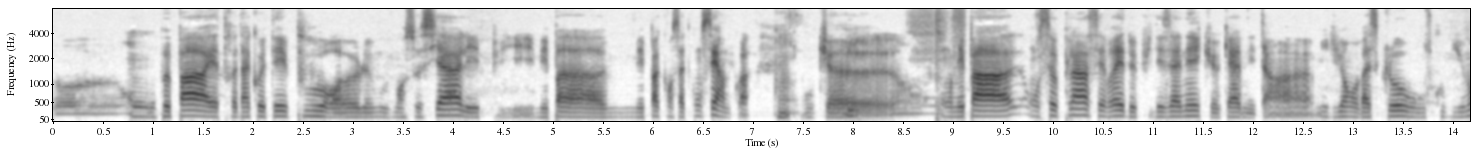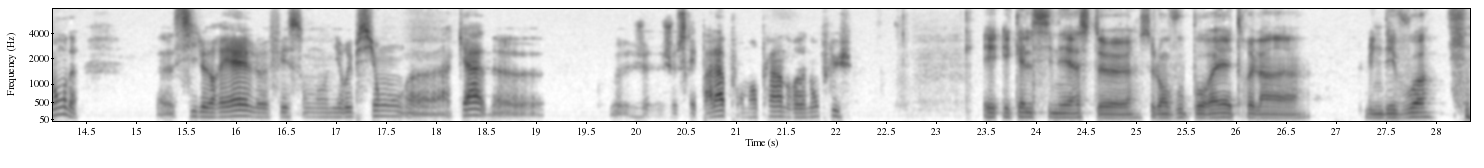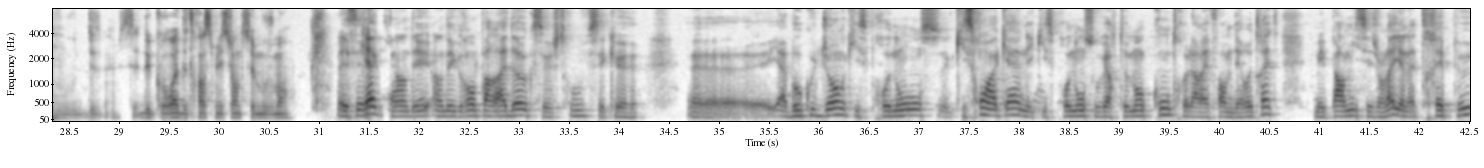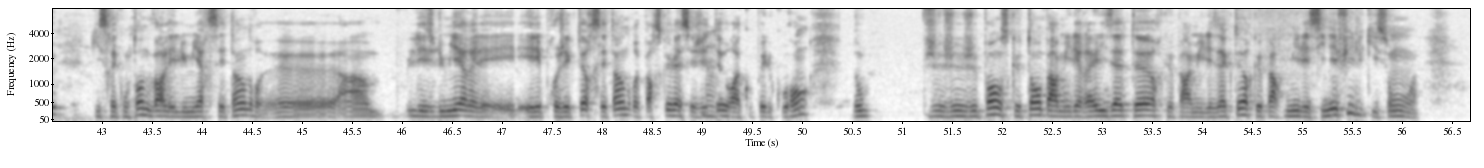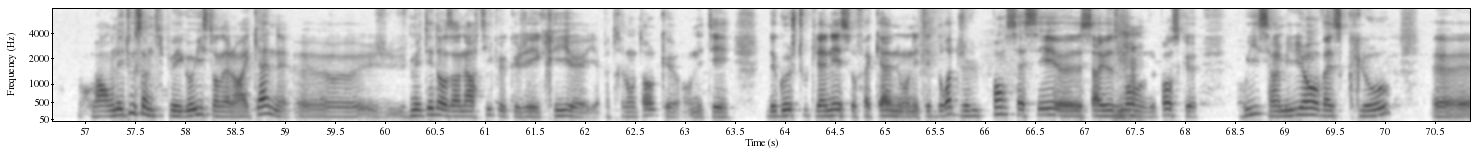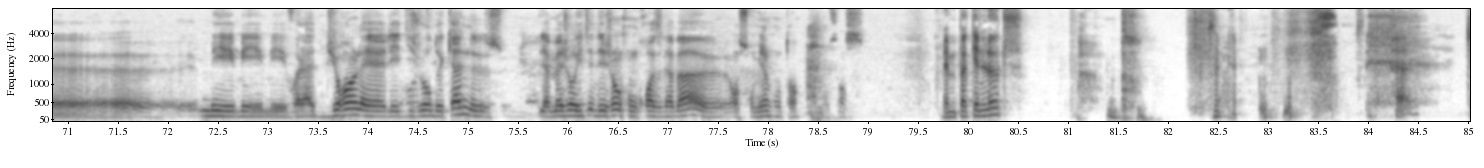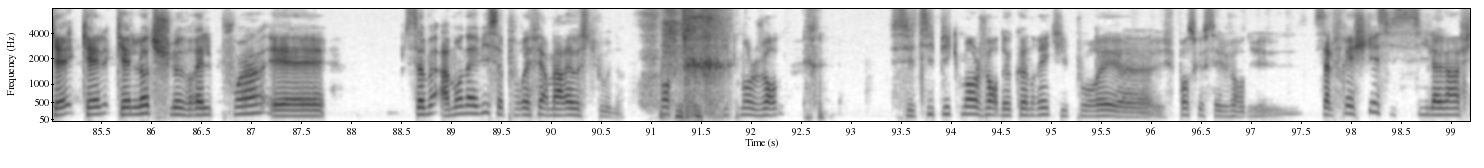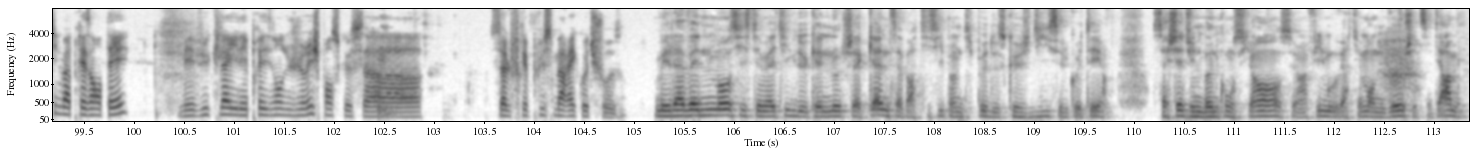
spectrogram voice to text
on peut pas être d'un côté pour euh, le mouvement social et puis mais pas mais pas quand ça te concerne quoi. Mm. Donc euh, on n'est pas on se plaint c'est vrai depuis des années que Cannes est un milieu en vase clos où on se coupe du monde. Euh, si le réel fait son irruption à Cannes, je ne serai pas là pour m'en plaindre non plus. Et, et, quel cinéaste, selon vous, pourrait être l'une des voies de, de courroie de transmission de ce mouvement? c'est là qu'il y a un des, un des, grands paradoxes, je trouve, c'est que euh, y a beaucoup de gens qui se prononcent, qui seront à Cannes et qui se prononcent ouvertement contre la réforme des retraites, mais parmi ces gens-là, il y en a très peu qui seraient contents de voir les lumières s'éteindre, euh, les lumières et les, et les projecteurs s'éteindre parce que la CGT mmh. aura coupé le courant. Donc je, je, je, pense que tant parmi les réalisateurs que parmi les acteurs, que parmi les cinéphiles qui sont on est tous un petit peu égoïstes en allant à Cannes. Euh, je, mettais dans un article que j'ai écrit euh, il n'y a pas très longtemps qu'on était de gauche toute l'année, sauf à Cannes où on était de droite. Je le pense assez euh, sérieusement. Je pense que oui, c'est un milieu en vase clos. mais, mais, mais voilà, durant les dix jours de Cannes, la majorité des gens qu'on croise là-bas en sont bien contents, à mon sens. Même pas Ken Loach? Quel, quel, Loach leverait le point et ça, à mon avis, ça pourrait faire marrer Ostloon. Je pense que c'est typiquement le genre, c'est typiquement le genre de connerie qui pourrait, euh, je pense que c'est le genre du, ça le ferait chier s'il avait un film à présenter, mais vu que là il est président du jury, je pense que ça, ça le ferait plus marrer qu'autre chose. Mais l'avènement systématique de Ken Loach à Cannes, ça participe un petit peu de ce que je dis, c'est le côté, hein, on s'achète une bonne conscience, un film ouvertement de gauche, etc. Mais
